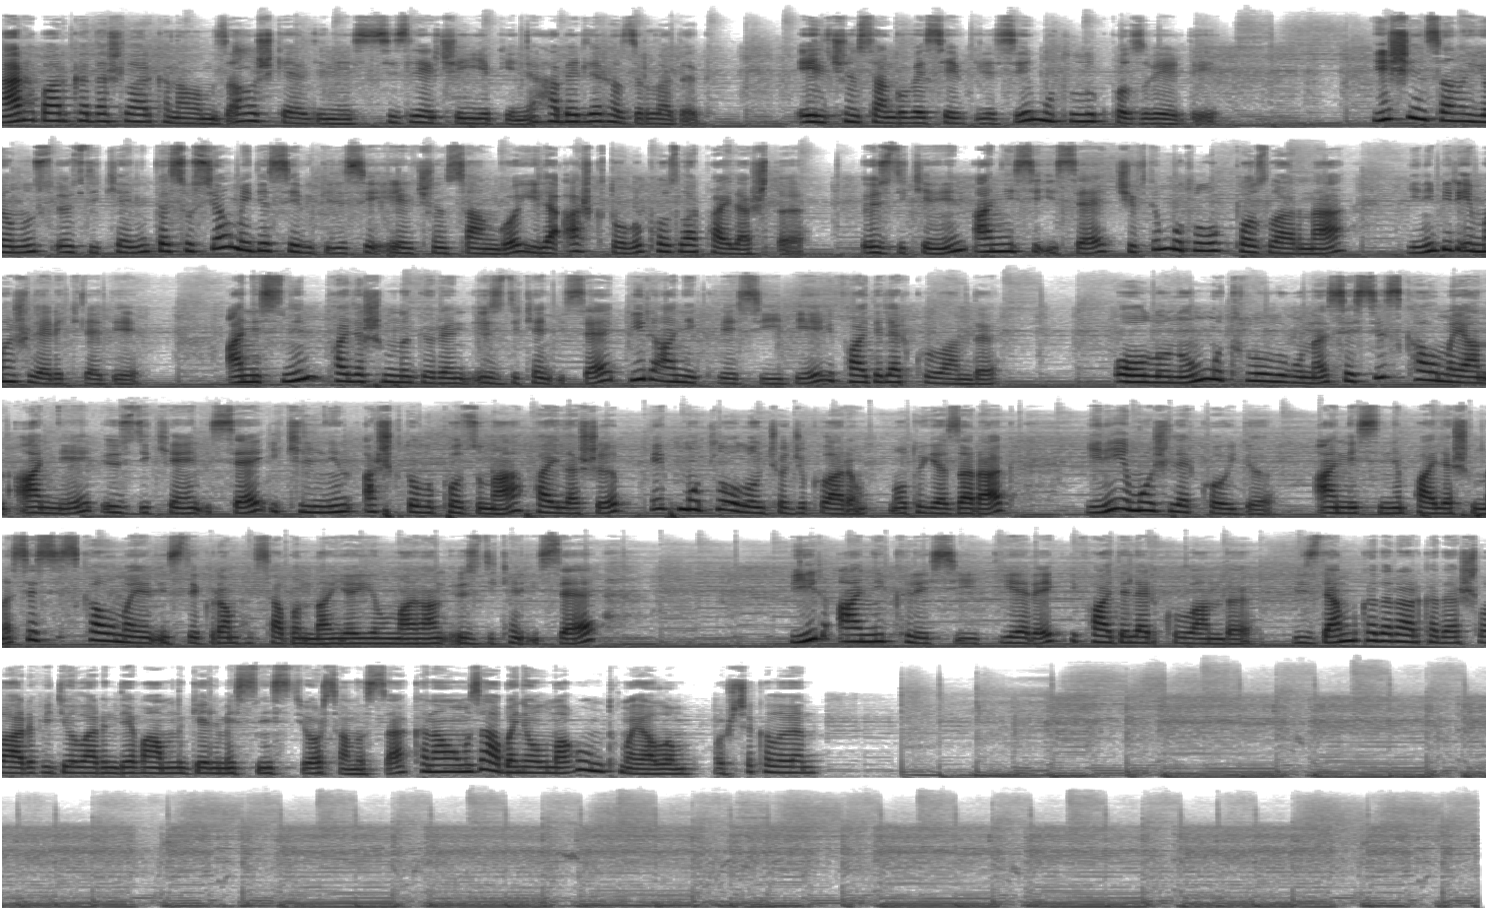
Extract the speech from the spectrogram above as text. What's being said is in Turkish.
Merhaba arkadaşlar kanalımıza hoş geldiniz. Sizler için yepyeni haberler hazırladık. Elçin Sango ve sevgilisi mutluluk pozu verdi. İş insanı Yunus Özdiken ve sosyal medya sevgilisi Elçin Sango ile aşk dolu pozlar paylaştı. Özdiken'in annesi ise çiftin mutluluk pozlarına yeni bir emojiler ekledi. Annesinin paylaşımını gören Özdiken ise bir anne klasiği diye ifadeler kullandı. Oğlunun mutluluğuna sessiz kalmayan anne Özdiken ise ikilinin aşk dolu pozuna paylaşıp hep mutlu olun çocuklarım notu yazarak yeni emojiler koydu. Annesinin paylaşımına sessiz kalmayan Instagram hesabından yayınlanan Özdiken ise bir anne klasiği diyerek ifadeler kullandı. Bizden bu kadar arkadaşlar. Videoların devamını gelmesini istiyorsanız kanalımıza abone olmayı unutmayalım. Hoşçakalın.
